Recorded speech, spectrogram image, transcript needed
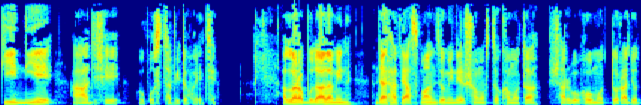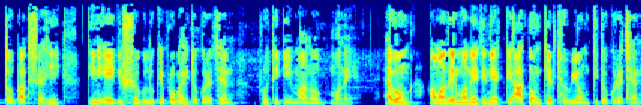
কি নিয়ে আজ সে উপস্থাপিত হয়েছে। আল্লাহ রাবুল আলমিন, যার হাতে আসমান জমিনের সমস্ত ক্ষমতা, সার্বভৌমত্ব, রাজত্ব, বাদশাহী, তিনি এই দৃশ্যগুলোকে প্রবাহিত করেছেন প্রতিটি মানব মনে এবং আমাদের মনে তিনি একটি আতঙ্কের ছবি অঙ্কিত করেছেন।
